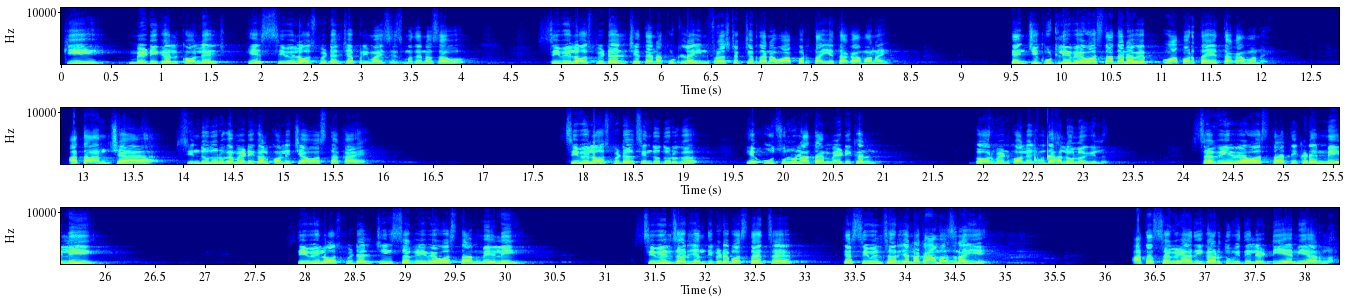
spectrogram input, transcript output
की मेडिकल कॉलेज हे सिव्हिल हॉस्पिटलच्या प्रिमायसेसमध्ये नसावं. सिव्हिल हॉस्पिटलचे त्यांना कुठलं इन्फ्रास्ट्रक्चर त्यांना वापरता येता कामा नाही. त्यांची कुठली व्यवस्था त्यांना वे वापरता येता कामा नाही. आता आमच्या सिंधुदुर्ग मेडिकल कॉलेजची अवस्था काय? सिव्हिल हॉस्पिटल सिंधुदुर्ग हे उचलून आता मेडिकल गव्हर्नमेंट कॉलेजमध्ये हलवलं गेलं. सगळी व्यवस्था तिकडे मेली. सिव्हिल हॉस्पिटलची सगळी व्यवस्था मेली. सिव्हिल सर्जन तिकडे बसतायत साहेब. त्या सिव्हिल सर्जनला कामच नाही आहे आता सगळे अधिकार तुम्ही दिले डी एम ई आरला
